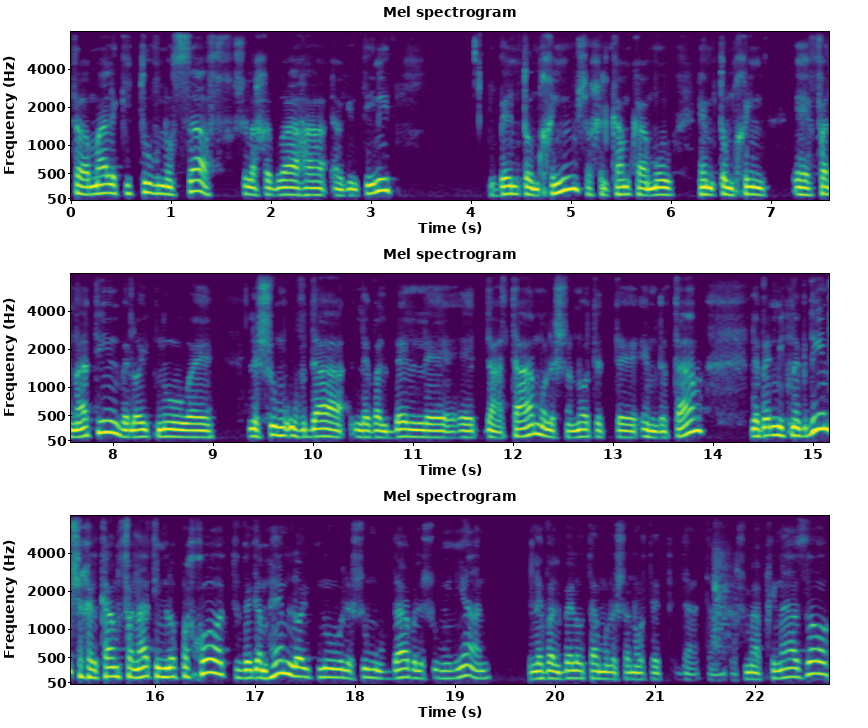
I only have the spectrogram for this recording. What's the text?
תרמה לקיטוב נוסף של החברה הארגנטינית בין תומכים, שחלקם כאמור הם תומכים פנאטיים ולא ייתנו לשום עובדה לבלבל אה, את דעתם או לשנות את אה, עמדתם, לבין מתנגדים שחלקם פנאטים לא פחות, וגם הם לא ייתנו לשום עובדה ולשום עניין לבלבל אותם או לשנות את דעתם. כך שמבחינה הזו,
